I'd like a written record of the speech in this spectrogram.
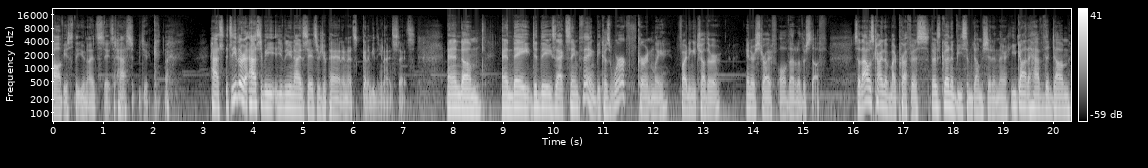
obviously the United States. It has to be has it's either it has to be the United States or Japan, and it's gonna be the United States. And um, and they did the exact same thing because we're currently fighting each other, inner strife, all that other stuff. So that was kind of my preface. There's gonna be some dumb shit in there. You gotta have the dumb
